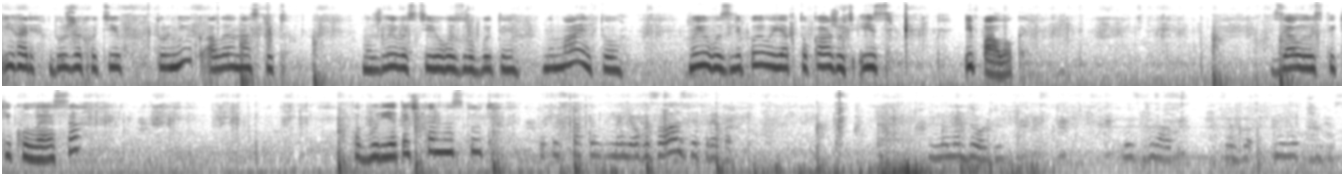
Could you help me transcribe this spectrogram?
Ігор дуже хотів турнік, але у нас тут можливості його зробити немає, то ми його зліпили, як то кажуть, із і палок. Взяли ось такі колеса. Табуреточка в нас тут. Тут так на нього залазити треба. Не надовгі. Не зграв. Треба не навчитися.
